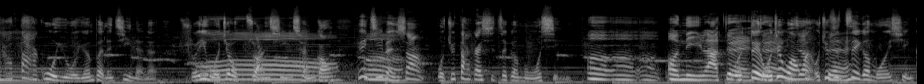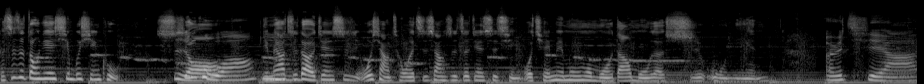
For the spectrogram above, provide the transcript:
它大过于我原本的技能了，所以我就转型成功。哦因为基本嗯上我就大概是这个模型，嗯嗯嗯，哦，你啦，对，我对我就玩你玩，我就是对这个模型。可是这中间辛不辛苦？是辛哦，你们要知道一件事情，我想成为智商师这件事情，我前面默默磨刀磨了十五年。而且啊，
